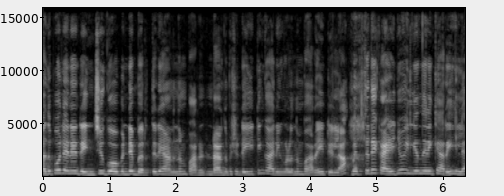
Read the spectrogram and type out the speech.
അതുപോലെ തന്നെ രഞ്ജു ഗോപിന്റെ ബർത്ത്ഡേ ആണെന്നും പറഞ്ഞിട്ടുണ്ടായിരുന്നു. പക്ഷേ ഡേറ്റും കാര്യങ്ങളൊന്നും പറഞ്ഞിട്ടില്ല. ബർത്ത്ഡേ കഴിഞ്ഞോ ഇല്ലയെന്ന് എനിക്കറിയില്ല.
